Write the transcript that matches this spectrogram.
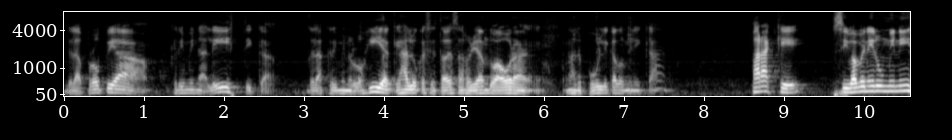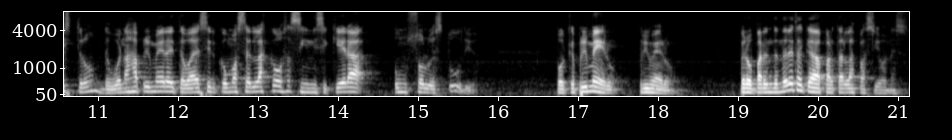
de la propia criminalística, de la criminología, que es algo que se está desarrollando ahora en la República Dominicana? ¿Para qué? Si va a venir un ministro de buenas a primeras y te va a decir cómo hacer las cosas sin ni siquiera un solo estudio. Porque primero, primero, pero para entender esto hay que apartar las pasiones.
